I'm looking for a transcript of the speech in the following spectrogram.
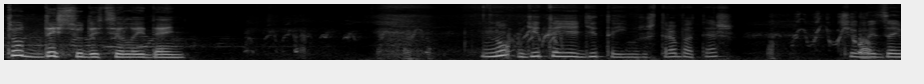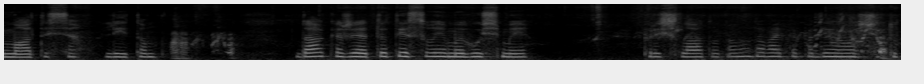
Тут десь сюди цілий день. Ну, діти є діти, їм ж треба теж чимось займатися літом. Да, каже, то ти своїми гусьми прийшла тут. А ну давайте подивимося, що тут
